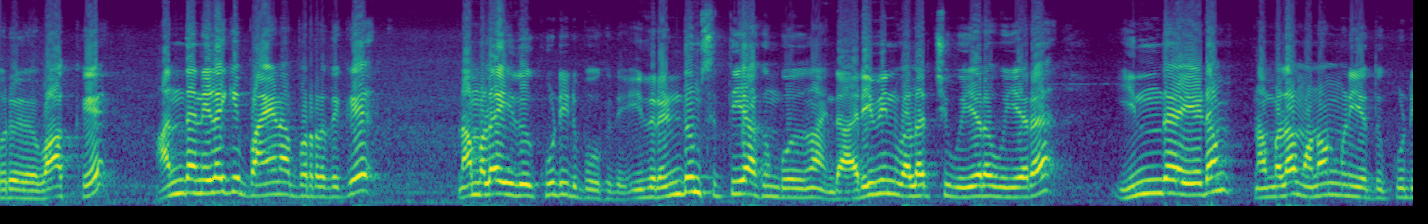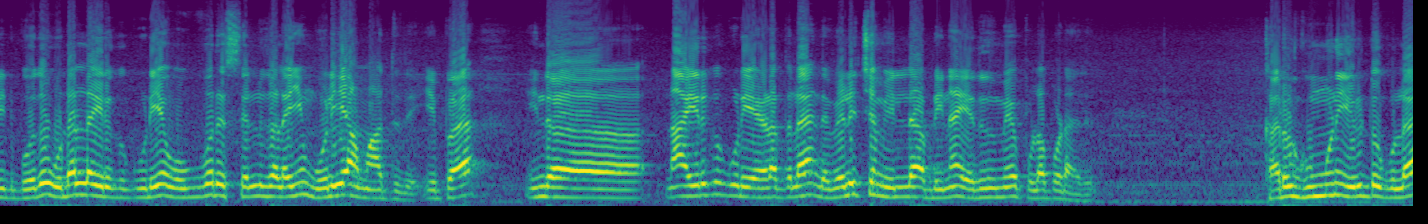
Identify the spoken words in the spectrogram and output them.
ஒரு வாக்கு. அந்த நிலைக்கு பயணப்படுறதுக்கு நம்மளை இது கூட்டிகிட்டு போகுது. இது ரெண்டும் சித்தியாகும் போது தான் இந்த அறிவின் வளர்ச்சி உயர உயர இந்த இடம் நம்மளை மனோன்மணியத்துக்கு கூட்டிகிட்டு போகுது. உடலில் இருக்கக்கூடிய ஒவ்வொரு செல்களையும் ஒளியாக மாற்றுது இப்போ இந்த நான் இருக்கக்கூடிய இடத்துல இந்த வெளிச்சம் இல்லை அப்படின்னா எதுவுமே புலப்படாது. கரு கும்முன்னு இருட்டுக்குள்ளே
